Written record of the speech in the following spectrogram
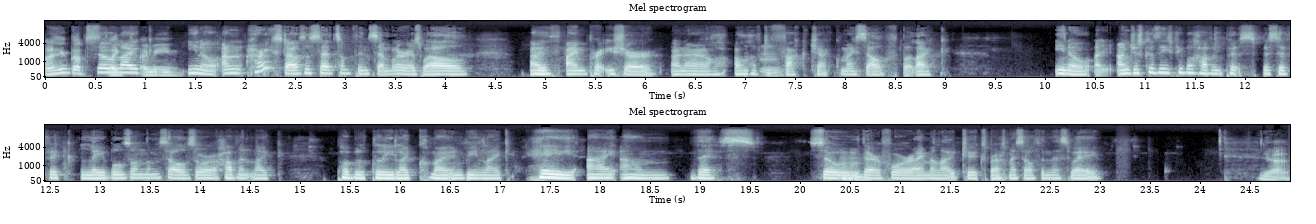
I think that's So, like, like, I mean, you know and harry styles has said something similar as well i i'm pretty sure and i'll, I'll have to Mhm. fact check myself but like you know and just because these people haven't put specific labels on themselves or haven't like publicly like come out and been like hey i am this so Mhm. therefore i'm allowed to express myself in this way yeah.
